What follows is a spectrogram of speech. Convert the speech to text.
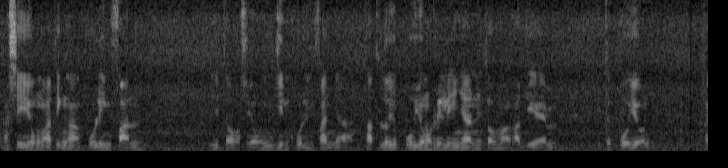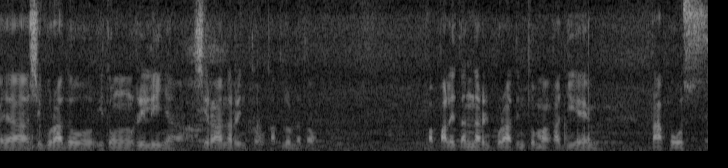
Kasi yung ating ah, cooling fan dito, yung engine cooling fan niya, tatlo po yung relay niya nito mga ka-GM. Ito po yun. Kaya sigurado itong relay niya, sira na rin to tatlo na to. Papalitan na rin po natin to mga ka-GM. Tapos,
